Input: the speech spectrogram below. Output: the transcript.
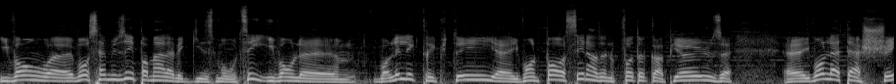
ils vont, euh, ils vont s'amuser pas mal avec Gizmo. Tu sais, ils vont le, ils vont ils vont le passer dans une photocopieuse. ils vont l'attacher,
